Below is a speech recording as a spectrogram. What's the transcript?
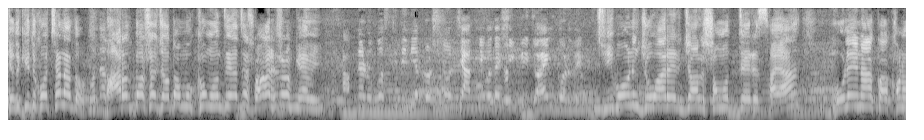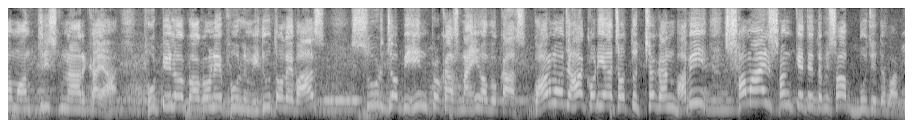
কিন্তু কিছু করছে না তো। ভারতবর্ষে যত মুখ্যমন্ত্রী আছে সবার সঙ্গে আমি। আপনার উপস্থিতি নিয়ে প্রশ্ন হচ্ছে আপনি বোধহয় শীঘ্রই জয়েন করবেন। জীবন জোয়ারের জল সমুদ্রের ছায়া ভোলে না কখনো মন তৃষ্ণার কায়া ফুটিল গগনে ফুল মৃদু তলে বাস, সূর্যবিহীন প্রকাশ নাহি অবকাশ। কর্ম যাহা করিয়াছ তুচ্ছ গান ভাবি, সময়ের সংকেতে তুমি সব বুঝিতে পাবি।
